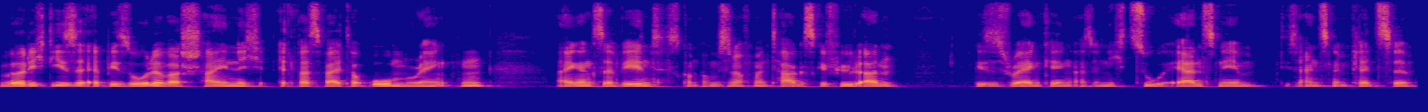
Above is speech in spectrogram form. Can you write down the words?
würde ich diese Episode wahrscheinlich etwas weiter oben ranken. Eingangs erwähnt, es kommt auch ein bisschen auf mein Tagesgefühl an, dieses Ranking, also nicht zu ernst nehmen, diese einzelnen Plätze.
